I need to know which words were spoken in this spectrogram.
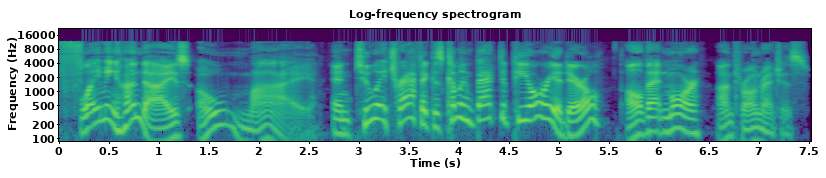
flaming Hyundais, oh my. and two way traffic is coming back to Peoria, Daryl. All that and more on Throwing Wrenches.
